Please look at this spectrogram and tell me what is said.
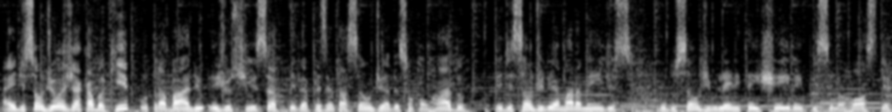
A edição de hoje acaba aqui. O Trabalho e Justiça teve a apresentação de Anderson Conrado, edição de Liamara Mendes, produção de Milene Teixeira e Priscila Roster,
